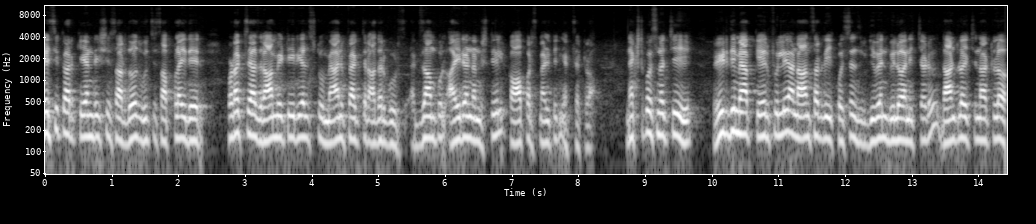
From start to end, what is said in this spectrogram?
basic or key industries are those which supply their products as raw materials to manufacture other goods example iron and steel copper smelting etcetera next question వచ్చి read the map carefully and answer the questions given below అని ఇచ్చాడు దాంట్లో ఇచ్చినట్లో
